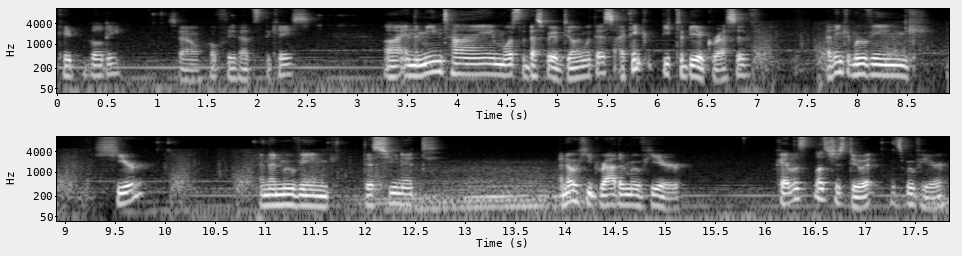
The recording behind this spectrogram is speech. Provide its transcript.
capability. So hopefully that's the case. Uh, in the meantime, what's the best way of dealing with this? I think be, to be aggressive. I think moving here, and then moving this unit. I know he'd rather move here. Okay, let's let's just do it. Let's move here.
